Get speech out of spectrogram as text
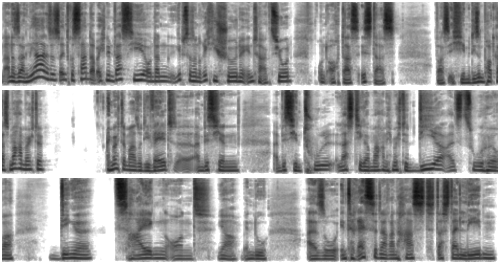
Und andere sagen, ja, das ist interessant, aber ich nehme das hier und dann gibt's da so eine richtig schöne Interaktion und auch das ist das, was ich hier mit diesem Podcast machen möchte. Ich möchte mal so die Welt äh, ein bisschen ein bisschen tool-lastiger machen. Ich möchte dir als Zuhörer Dinge zeigen und ja, wenn du also Interesse daran hast, dass dein Leben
